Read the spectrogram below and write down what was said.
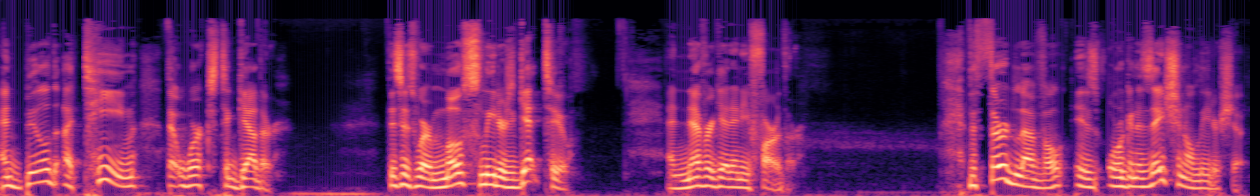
and build a team that works together. This is where most leaders get to and never get any farther. The third level is organizational leadership.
